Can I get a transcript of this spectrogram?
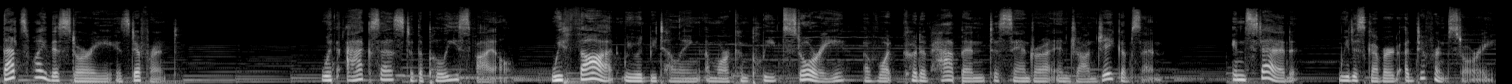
That's why this story is different. With access to the police file, we thought we would be telling a more complete story of what could have happened to Sandra and John Jacobson. Instead, we discovered a different story,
